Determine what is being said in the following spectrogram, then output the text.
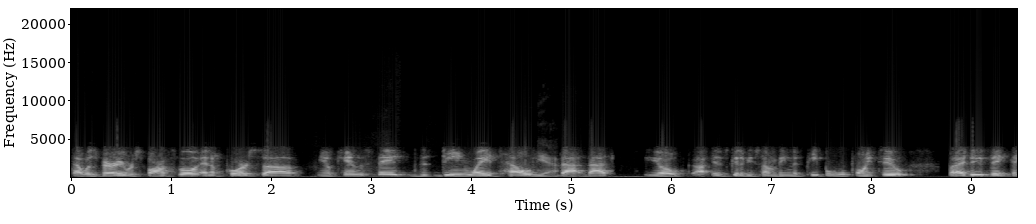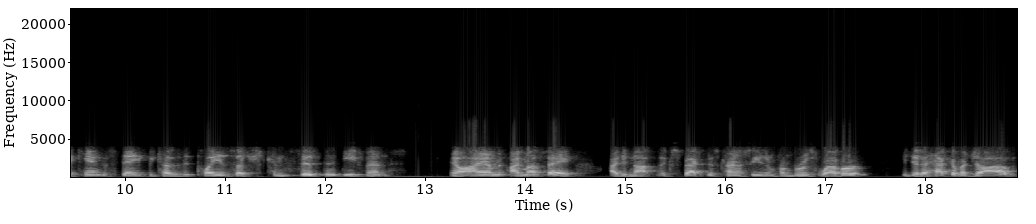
that was very responsible. And of course, uh, you know, Kansas State, Dean Wade's health, yeah. that that you know is going to be something that people will point to. But I do think that Kansas State, because it plays such consistent defense, you know, I am I must say I did not expect this kind of season from Bruce Weber. He did a heck of a job.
